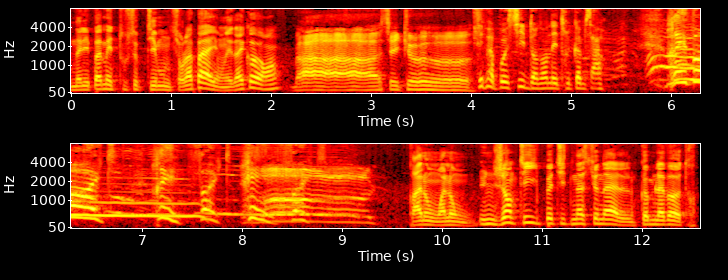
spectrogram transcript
vous n'allez pas mettre tout ce petit monde sur la paille, on est d'accord, hein? Bah, c'est que... C'est pas possible d'entendre des trucs comme ça. Révolte Révolte Révolte Allons, allons. Une gentille petite nationale comme la vôtre.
